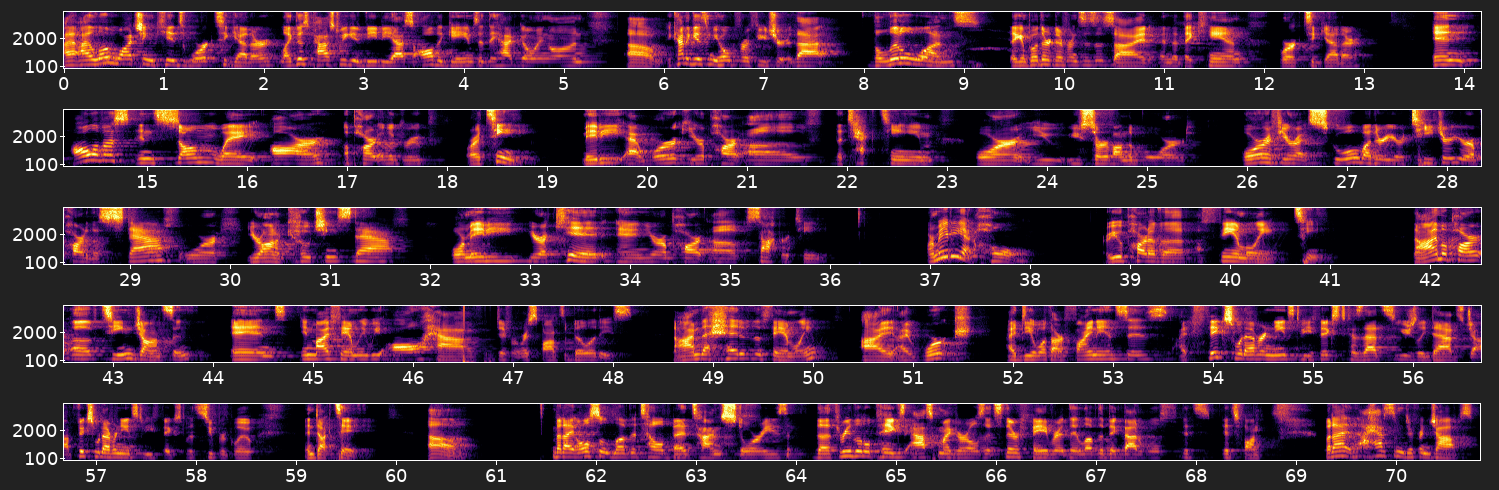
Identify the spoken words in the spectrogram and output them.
I, I love watching kids work together. Like this past week at VBS, all the games that they had going on, um, it kind of gives me hope for a future that the little ones, they can put their differences aside and that they can work together. And all of us, in some way, are a part of a group or a team. Maybe at work, you're a part of the tech team, or you, you serve on the board. Or if you're at school, whether you're a teacher, you're a part of the staff, or you're on a coaching staff, or maybe you're a kid and you're a part of a soccer team. Or maybe at home, are you a part of a, a family team? Now, I'm a part of Team Johnson, and in my family, we all have different responsibilities. Now, I'm the head of the family. I, I work, I deal with our finances, I fix whatever needs to be fixed, because that's usually dad's job. Fix whatever needs to be fixed with super glue and duct tape. Um, but I also love to tell bedtime stories. The Three Little Pigs ask my girls, it's their favorite. They love the Big Bad Wolf, it's, it's fun. But I, I have some different jobs.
